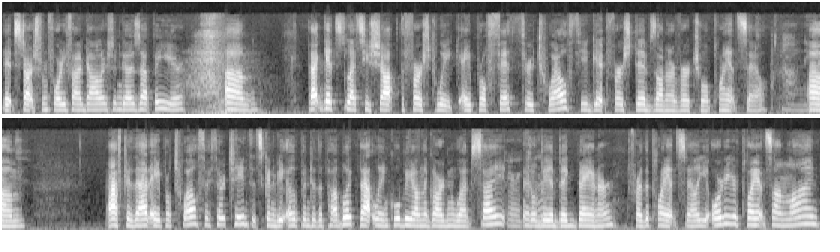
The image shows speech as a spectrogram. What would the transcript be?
it starts from $45 and goes up a year. Um, that gets lets you shop the first week, April 5th through 12th. You get first dibs on our virtual plant sale. Oh, Um, after that, April 12th or 13th, it's going to be open to the public. That link will be on the garden website. Very It'll be a big banner for the plant sale. You order your plants online.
